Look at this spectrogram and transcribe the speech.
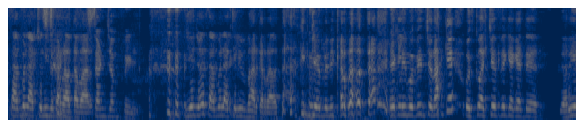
सैमुअल एक्चुअली में कर रहा होता बाहर सन जंप फ़ील्ड ये जो है सैमुअल एक्चुअली में बाहर कर रहा होता गेम में नहीं कर रहा होता एक लिमोजिन चुरा के उसको अच्छे से क्या कहते हैं री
